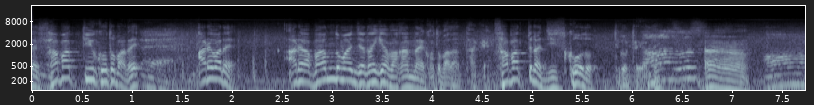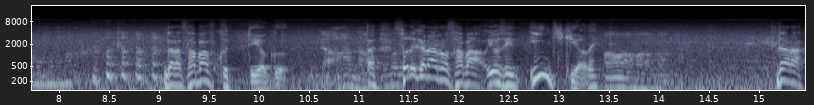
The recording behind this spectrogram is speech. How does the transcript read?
ねサバっていう言葉ね、あれはねあれはバンドマンじゃなきゃ分かんない言葉だったわけ。サバってのは discord ってことよね。あそうですうんあだからサバ服ってよく。あなあそれからあのサバ要するにインチキよね。あだから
